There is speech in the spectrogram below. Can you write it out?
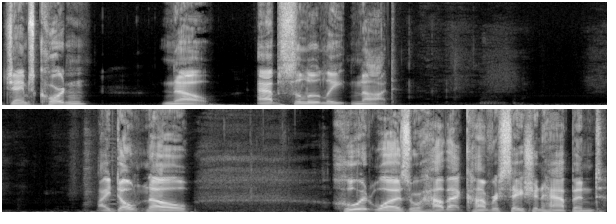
James Corden no, absolutely not. I don't know who it was or how that conversation happened.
